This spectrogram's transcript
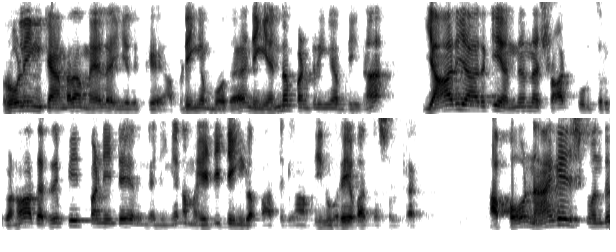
ரோலிங் கேமரா மேலே இருக்கு. அப்படிங்கும் போத நீங்க என்ன பண்றீங்க அப்படின்னா யார் யாருக்கு என்னென்ன ஷார்ட் கொடுத்துருக்கனோ அதை ரிப்பீட் பண்ணிகிட்டே இருங்க. நீங்கள் நம்ம எடிட்டிங்கில் பார்த்துக்கலாம் அப்படின்னு ஒரே வார்த்தை சொல்கிறாரு அப்போது நாகேஷ்க்கு வந்து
